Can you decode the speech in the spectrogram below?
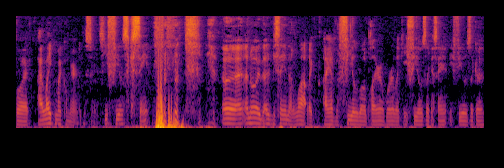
But I like Michael Mayer to the Saints. He feels like a saint. uh, I know I'd, I'd, be saying that a lot. Like I have a feel about a player where like he feels like a saint. He feels like a.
